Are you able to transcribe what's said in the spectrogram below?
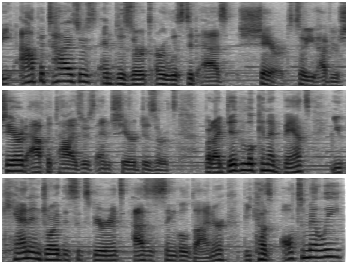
The appetizers and desserts are listed as shared, so you have your shared appetizers and shared desserts. But I did look in advance, you can enjoy this experience as a single diner because ultimately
